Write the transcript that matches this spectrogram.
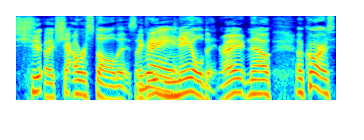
sh- uh, shower stall is. Like they nailed it, right? Now, of course,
